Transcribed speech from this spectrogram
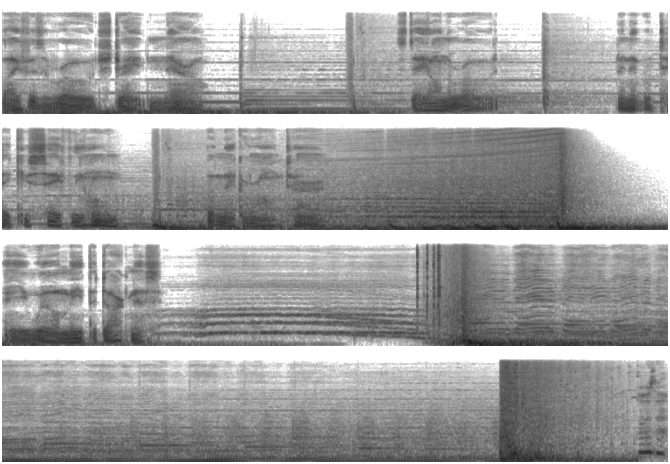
Life is a road, straight and narrow. Stay on the road, and it will take you safely home. But make a wrong turn, and you will meet the darkness. What was that?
